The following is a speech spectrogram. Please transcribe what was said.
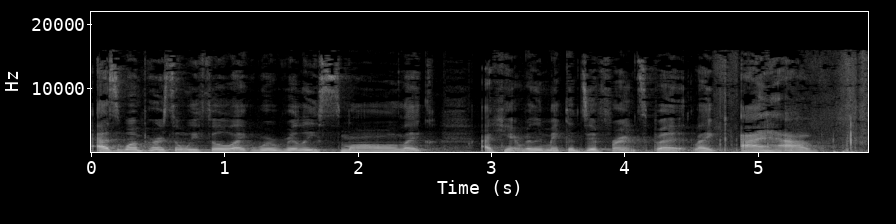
as one person we feel like we're really small like I can't really make a difference but like I have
